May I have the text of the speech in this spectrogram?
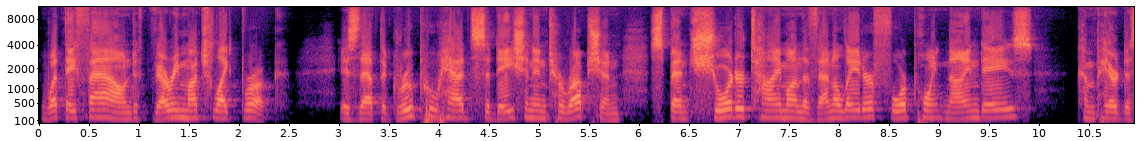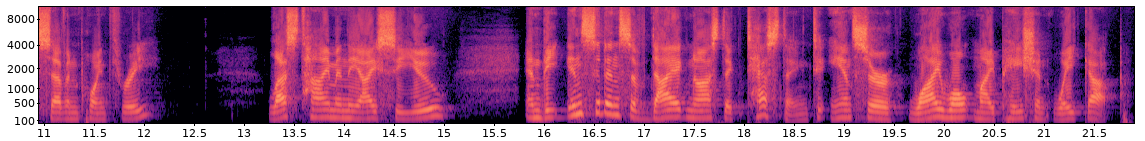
What they found, very much like Brook, is that the group who had sedation interruption spent shorter time on the ventilator, 4.9 days compared to 7.3, less time in the ICU, and the incidence of diagnostic testing to answer why won't my patient wake up?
